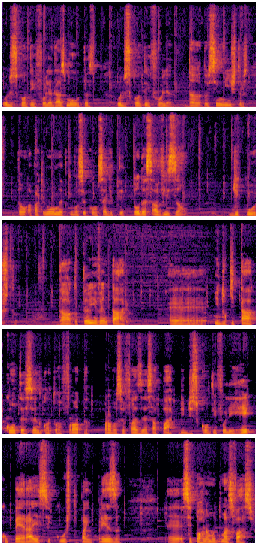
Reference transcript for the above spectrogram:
O desconto em folha das multas, o desconto em folha da, dos sinistros. Então, a partir do momento que você consegue ter toda essa visão de custo da, do teu inventário é, e do que está acontecendo com a tua frota, para você fazer essa parte de desconto em folha e recuperar esse custo para a empresa, é, se torna muito mais fácil.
